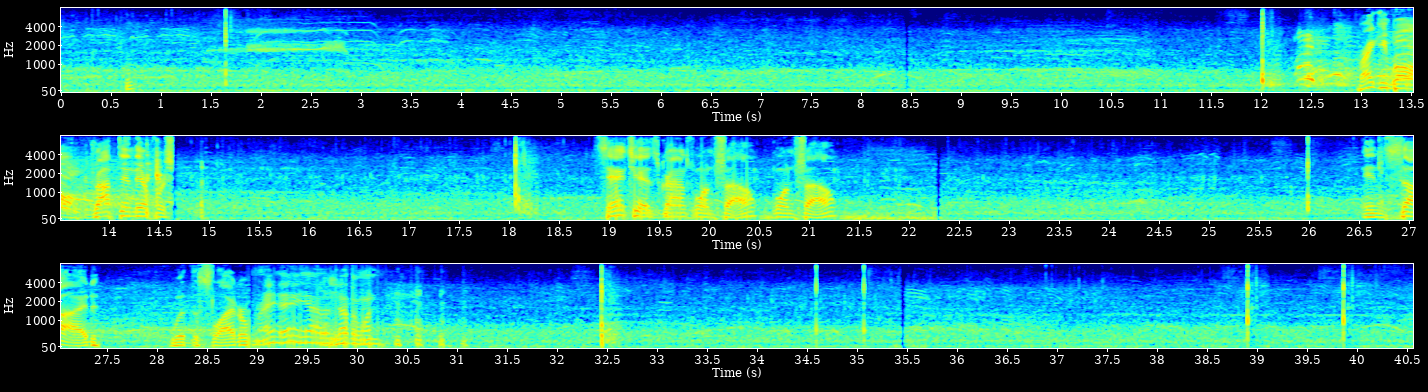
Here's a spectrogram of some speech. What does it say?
Breaking ball dropped in there for Sanchez grounds one foul, one foul. Inside with the slider. Right, hey, yeah, another one.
